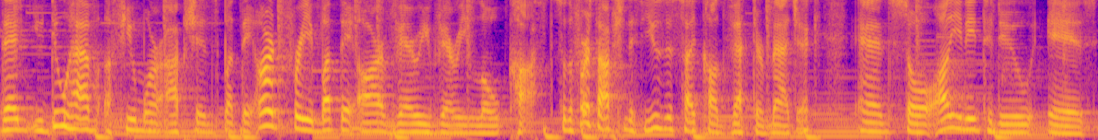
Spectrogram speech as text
then you do have a few more options, but they aren't free, but they are very, very low cost. So the first option is to use this site called Vector Magic. And so all you need to do is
